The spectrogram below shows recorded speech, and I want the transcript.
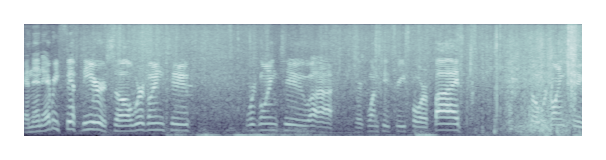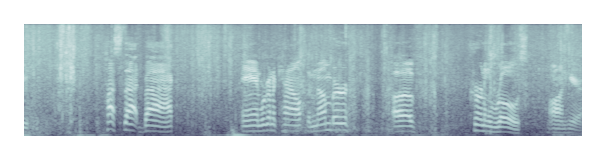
and then every fifth ear or so, we're going to we're going to uh, there's one, two, three, four, five. So we're going to husk that back, and we're going to count the number of kernel rows on here.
